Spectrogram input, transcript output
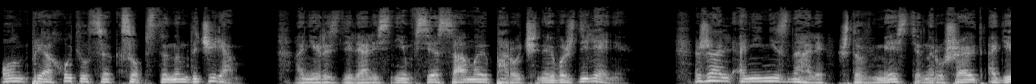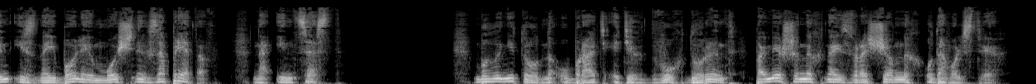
Он приохотился к собственным дочерям. Они разделяли с ним все самые порочные вожделения. Жаль, они не знали, что вместе нарушают один из наиболее мощных запретов на инцест. Было нетрудно убрать этих двух дурынт, помешанных на извращенных удовольствиях.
